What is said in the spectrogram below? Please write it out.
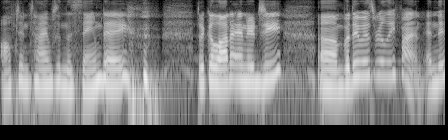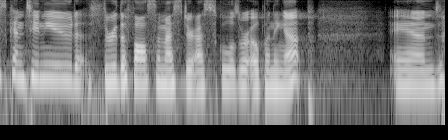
oftentimes in the same day. Took a lot of energy, um, but it was really fun. And this continued through the fall semester as schools were opening up. And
